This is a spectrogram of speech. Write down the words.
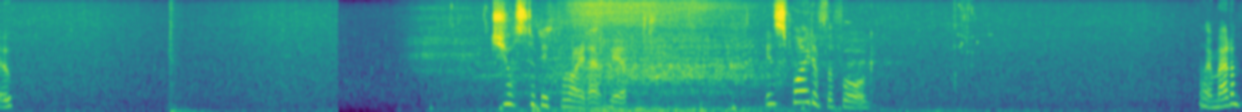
Oh. Just a bit bright out here. in spite of the fog. Hello, madam.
